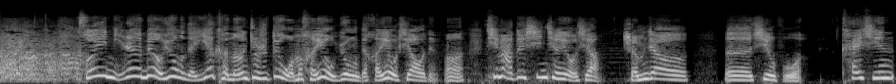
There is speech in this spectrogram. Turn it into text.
所以你认为没有用的，也可能就是对我们很有用的、很有效的啊，起码对心情有效。什么叫呃幸福？开心，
